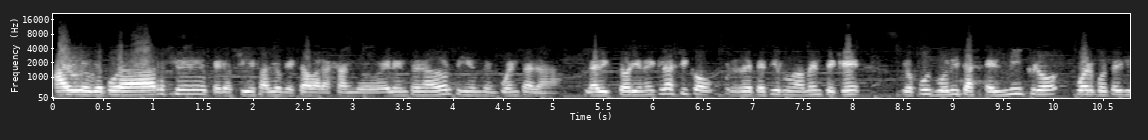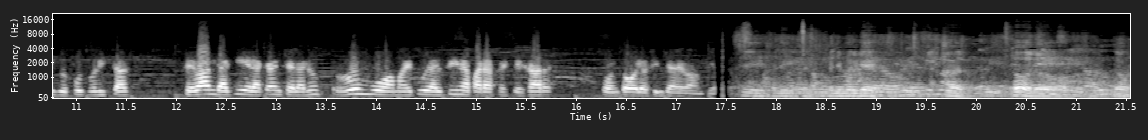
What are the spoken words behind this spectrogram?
algo que pueda darse, pero sí es algo que está barajando el entrenador teniendo en cuenta la, la victoria en el clásico. Repetir nuevamente que los futbolistas, el micro cuerpo técnico y futbolistas se van de aquí de la cancha de Lanús rumbo a Maipú de Alcina para festejar con todos los hinchas de Banfield. Sí, feliz, feliz, feliz porque, a ver, todo lo, lo-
